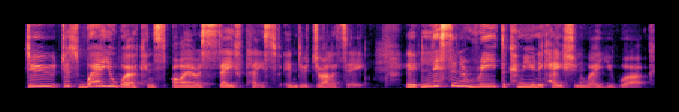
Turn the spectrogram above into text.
do does where you work inspire a safe place for individuality? Listen and read the communication where you work.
